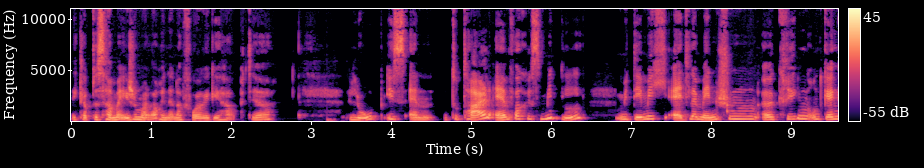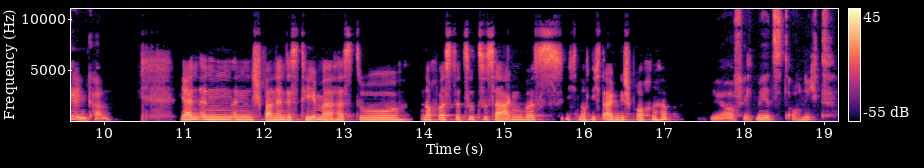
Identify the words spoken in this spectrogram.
Ich glaube, das haben wir eh schon mal auch in einer Folge gehabt, ja. Lob ist ein total einfaches Mittel, mit dem ich eitle Menschen äh, kriegen und gängeln kann. Ja, ein, ein, ein spannendes Thema. Hast du noch was dazu zu sagen, was ich noch nicht angesprochen habe? Ja, fällt mir jetzt auch nicht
